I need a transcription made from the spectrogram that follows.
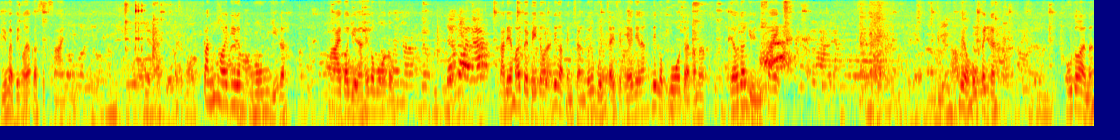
如果咪俾我一個食晒，分開啲都冇咁熱啊，太過熱啊喺個鍋度。嗱，你可以對比到啦，呢、個平常嗰啲碗仔食嘢嗰啲啦，呢、個鍋就係咁樣，有好多芫茜。呢度好逼啊，好多人啊。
